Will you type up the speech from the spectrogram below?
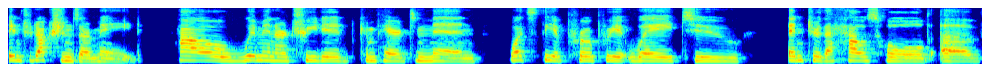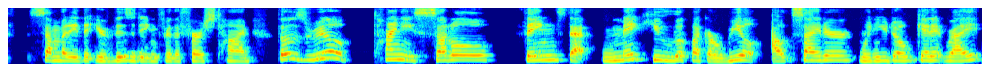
introductions are made, how women are treated compared to men, what's the appropriate way to enter the household of somebody that you're visiting for the first time. Those real tiny, subtle things that make you look like a real outsider when you don't get it right.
